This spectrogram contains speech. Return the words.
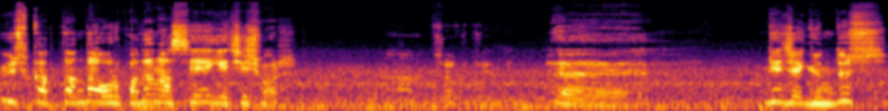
Üst kattan da Avrupa'dan Asya'ya geçiş var. Ha, çok iyi. Ee, gece gündüz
